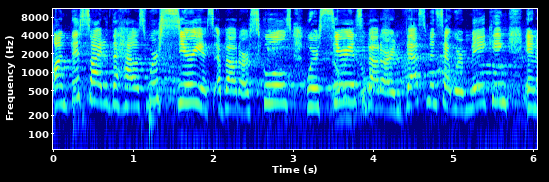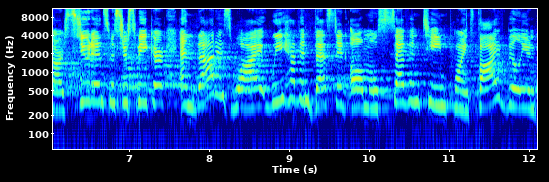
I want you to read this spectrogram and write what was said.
on this side of the House, we're serious about our schools. We're serious about our investments that we're making in our students, Mr. Speaker, and that is why we have invested almost $17.5 billion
